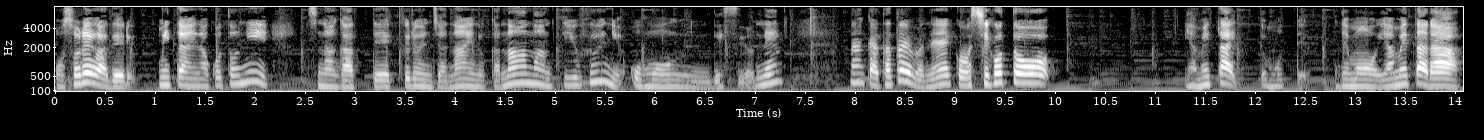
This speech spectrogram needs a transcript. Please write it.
恐れが出るみたいなことにつながってくるんじゃないのかななんていうふうに思うんですよね。なんか例えばねこう仕事を辞めたいって思ってるでも辞めたら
